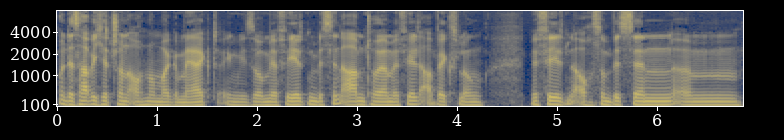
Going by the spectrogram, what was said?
Und das habe ich jetzt schon auch nochmal gemerkt. Irgendwie so, mir fehlt ein bisschen Abenteuer, mir fehlt Abwechslung, mir fehlt auch so ein bisschen, ähm,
